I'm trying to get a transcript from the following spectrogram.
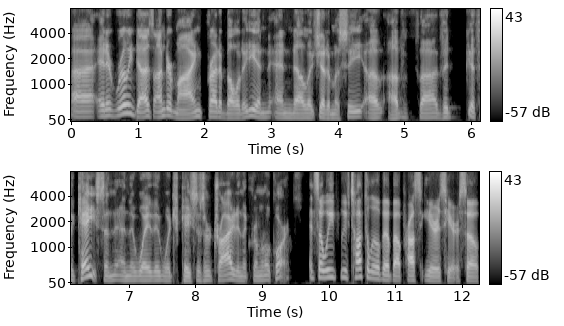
Uh, and it really does undermine credibility and, and uh, legitimacy of, of uh, the, the case and, and the way in which cases are tried in the criminal courts. And so we've, we've talked a little bit about prosecutors here. So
